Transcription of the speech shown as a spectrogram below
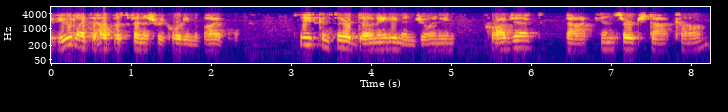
If you would like to help us finish recording the Bible, please consider donating and joining project.nsearch.com.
